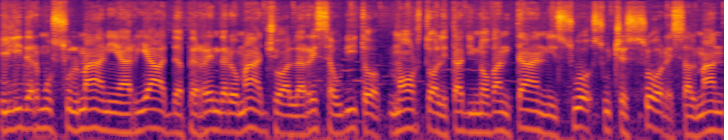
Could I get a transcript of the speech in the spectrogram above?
I leader musulmani a Riyadh per rendere omaggio al re saudito morto all'età di 90 anni, il suo successore Salman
